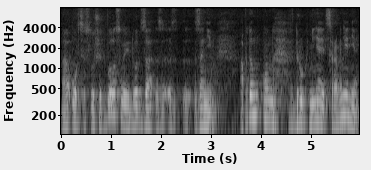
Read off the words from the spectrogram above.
Овцы слушают голос его и идут за, за, за ним. А потом он вдруг меняет сравнение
